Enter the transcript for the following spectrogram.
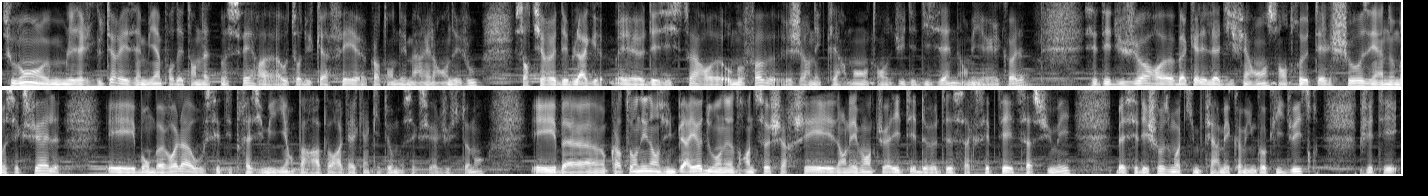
Souvent, euh, les agriculteurs, ils aiment bien pour détendre l'atmosphère euh, autour du café euh, quand on démarrait le rendez-vous, sortir des blagues et des histoires homophobes. J'en ai clairement entendu des dizaines en milieu agricole. C'était du genre, bah, quelle est la différence entre telle chose et un homosexuel? Et bon, bah voilà, où c'était très humiliant par rapport à quelqu'un qui était homosexuel justement. Et bah, quand on est dans une période où on est en train de se chercher et dans l'éventualité de, de s'accepter et de s'assumer, bah, c'est des choses moi qui me fermaient comme une coquille d'huître. J'étais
